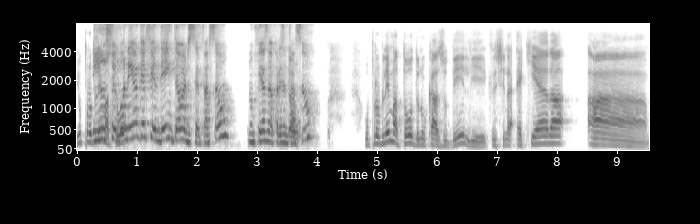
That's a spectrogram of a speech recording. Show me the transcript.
E o problema Ele não chegou todo... nem a defender, então, a dissertação? Não fez a apresentação? Então, o problema todo, no caso dele, Cristina, é que era a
